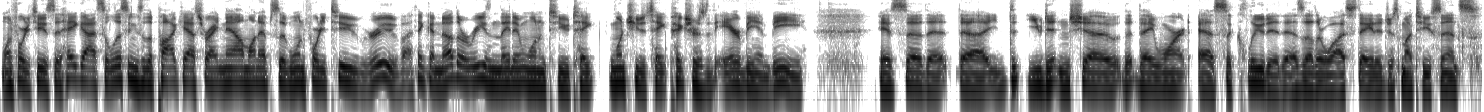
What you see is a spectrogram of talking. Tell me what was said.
142 said, "Hey guys, so listening to the podcast right now, I'm on episode 142. Groove. I think another reason they didn't want to take want you to take pictures of the Airbnb is so that uh, you didn't show that they weren't as secluded as otherwise stated. Just my two cents."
